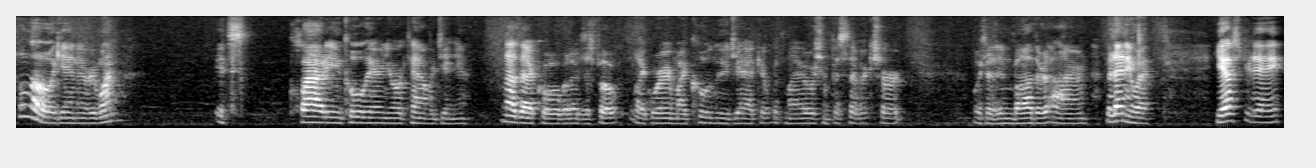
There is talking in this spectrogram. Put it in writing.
Hello again, everyone. It's cloudy and cool here in Yorktown, Virginia. Not that cool, but I just felt like wearing my cool new jacket with my Ocean Pacific shirt, which I didn't bother to iron. But anyway, yesterday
